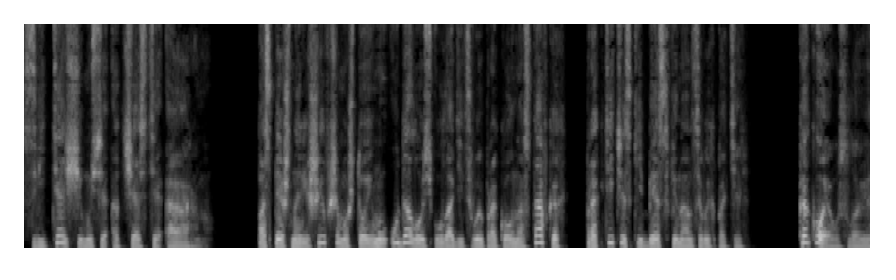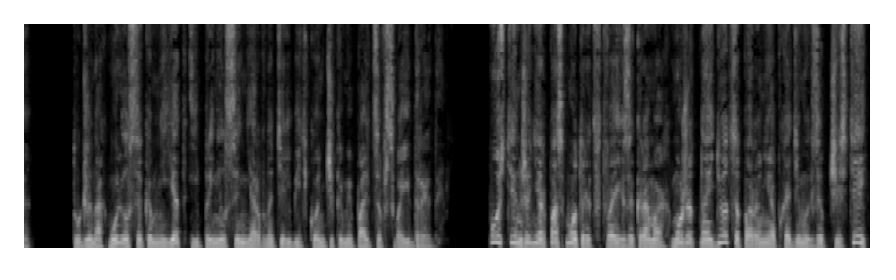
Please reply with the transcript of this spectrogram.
светящемуся от счастья Аарону, поспешно решившему, что ему удалось уладить свой прокол на ставках практически без финансовых потерь. Какое условие? Тут же нахмурился камнеед и принялся нервно теребить кончиками пальцев свои дреды. Пусть инженер посмотрит в твоих закромах, может, найдется пара необходимых запчастей,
